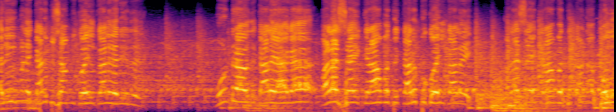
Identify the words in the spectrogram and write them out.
அருவிமலை கருப்புசாமி கோயில் காலை வருகிறது. மூன்றாவது காலையாக வலசை கிராமத்து கருப்பு கோயில் காலை வலசை கிராமத்துக்கான பொது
